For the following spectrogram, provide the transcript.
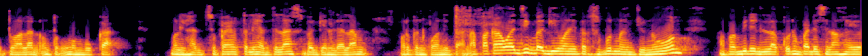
itu alat untuk membuka melihat supaya terlihat jelas bagian dalam organ kewanitaan. Apakah wajib bagi wanita tersebut mandi junub apabila dilakukan pada siang hari,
